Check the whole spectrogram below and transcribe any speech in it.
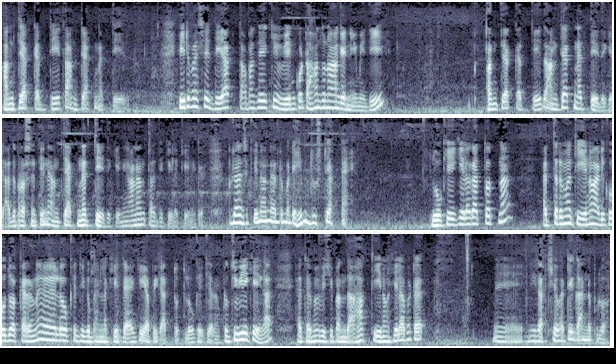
අන්තයක් ඇත්තේද අන්තයක් නැත්තේද ඊට පස්සේ දෙයක් තම දෙයකින් වෙන්කොට හඳුනා ගැනීමේදී අන්තයක් ඇත්තේද අන්තයක් නැත්තේද කියලා. අද ප්‍රශ්නේ තියෙන්නේ අන්තයක් නැත්තේද කියන එක අනන්තද කියලා කියන එක. බුදුන්ස කියනවා මට එහෙම දෘෂ්ටියක් නැහැ. ලෝකයේ කියලා ගත්තොත් නම් ඇත්තටම තියෙන අඩිකෝදුවක් කරන ලෝකෙ දිග බැලලා කියත හැකි අපි ගත්තොත් ලෝකේ කියන පෘථිවිය කියලා ඇත්තම 25000ක් තියෙනවා කියලා අපිට මේ නිරක්ෂය වටේ ගන්න පුළුවන්.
